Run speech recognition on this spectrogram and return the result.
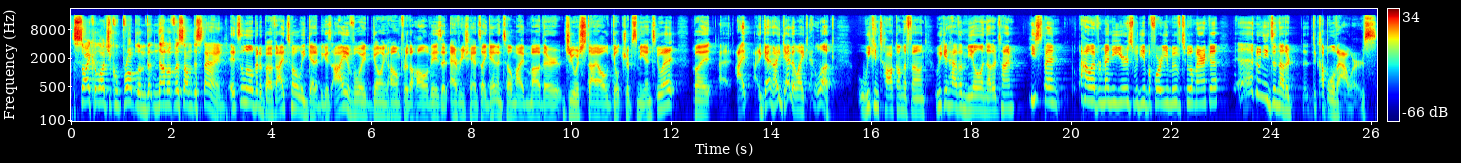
psychological problem that none of us understand. It's a little bit of both. I totally get it because I avoid going home for the holidays at every chance I get until my mother, Jewish style, guilt trips me into it. But I, again, I get it. Like, look, we can talk on the phone. We can have a meal another time. He spent however many years with you before you moved to America. Eh, who needs another couple of hours?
